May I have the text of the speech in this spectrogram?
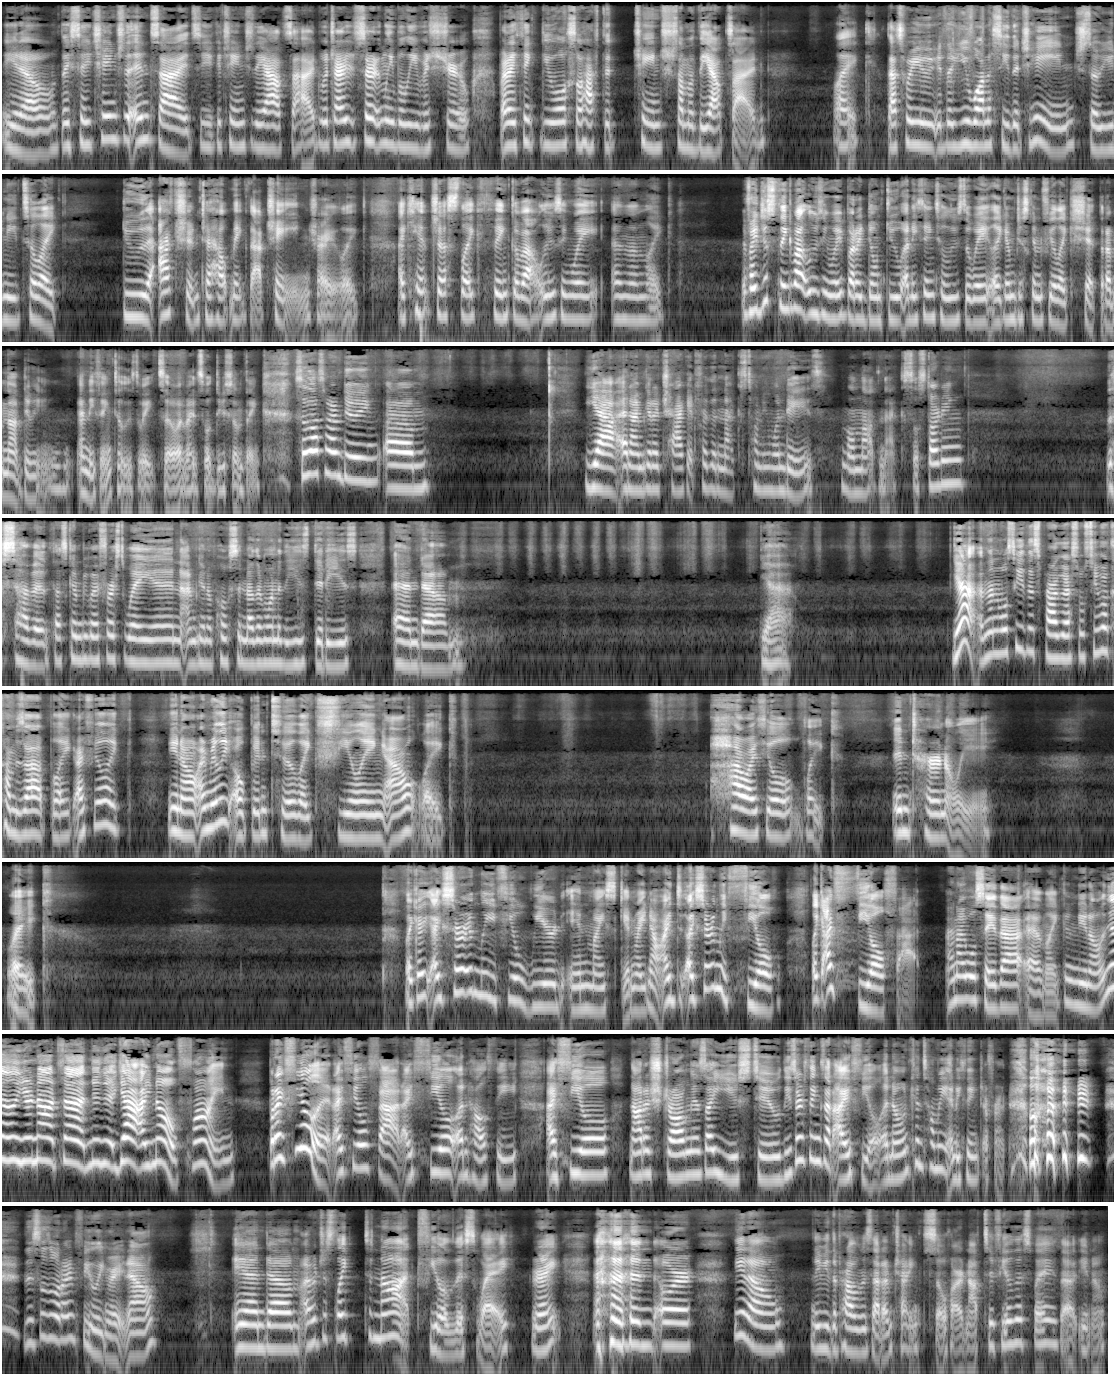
you know they say change the inside so you could change the outside which i certainly believe is true but i think you also have to change some of the outside. Like that's where you you want to see the change so you need to like do the action to help make that change, right? Like I can't just like think about losing weight and then like if I just think about losing weight but I don't do anything to lose the weight, like I'm just gonna feel like shit that I'm not doing anything to lose weight, so I might as well do something. So that's what I'm doing. Um yeah, and I'm gonna track it for the next 21 days. Well, not next. So starting the 7th, that's gonna be my first weigh in. I'm gonna post another one of these ditties, and um, yeah yeah, and then we'll see this progress. We'll see what comes up. Like, I feel like, you know, I'm really open to like feeling out like how I feel like internally. Like, like I, I certainly feel weird in my skin right now. I, I certainly feel like I feel fat and I will say that, and like, you know, no, you're not fat. Yeah, I know, fine. But I feel it. I feel fat. I feel unhealthy. I feel not as strong as I used to. These are things that I feel, and no one can tell me anything different. this is what I'm feeling right now. And um, I would just like to not feel this way, right? And, or, you know, maybe the problem is that I'm trying so hard not to feel this way that, you know,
